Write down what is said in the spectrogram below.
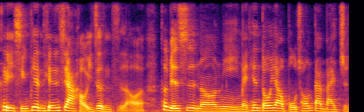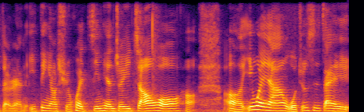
可以行遍天下好一阵子哦。特别是呢，你每天都要补充蛋白质的人，一定要学会今天这一招哦。好，呃，因为呀，我就是在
